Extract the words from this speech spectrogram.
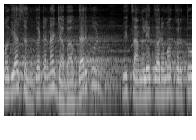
मग या संकटांना जबाबदार कोण? मी चांगले कर्म करतो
